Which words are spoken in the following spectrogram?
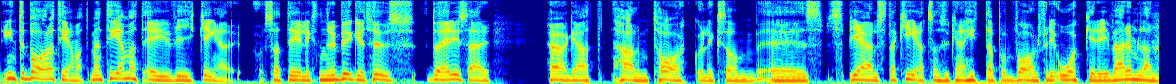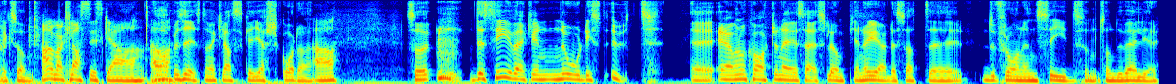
Inte bara temat, men temat är ju vikingar. Så att det är liksom, när du bygger ett hus, då är det ju så här höga halmtak och liksom, eh, spjälstaket som du ska kunna hitta på valfri åker i Värmland. Liksom. Han var klassiska. Ja. Ja, precis. De här klassiska gärdsgårdarna. Ja. Så det ser ju verkligen nordiskt ut. Eh, även om kartorna är så här slumpgenererade så att, eh, från en sid som, som du väljer.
